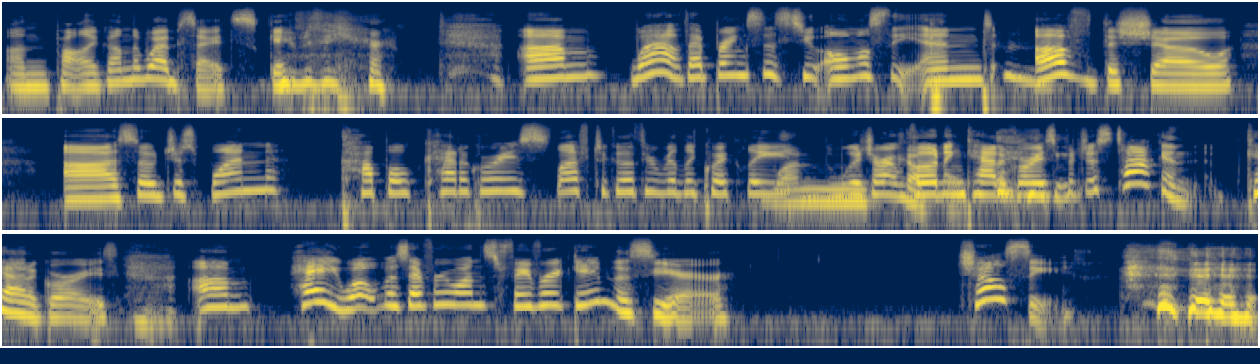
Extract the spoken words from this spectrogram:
on like on the websites Game of the Year. Um, wow, that brings us to almost the end of the show. Uh, so just one couple categories left to go through really quickly, One which aren't couple. voting categories, but just talking categories. Um, hey, what was everyone's favorite game this year? Chelsea.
